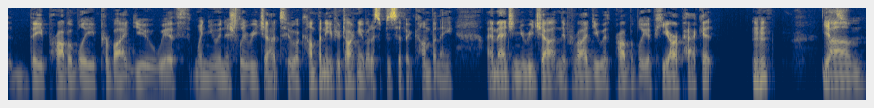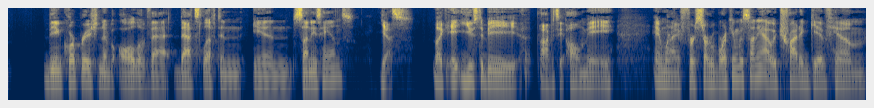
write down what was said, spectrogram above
they probably provide you with when you initially reach out to a company. If you're talking about a specific company, I imagine you reach out and they provide you with probably a PR packet. Yes. Um, the incorporation of all of that that's left in in Sunny's hands. Yes. Like it used to be obviously all me. And when I first started working with Sunny, I would try to give him,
